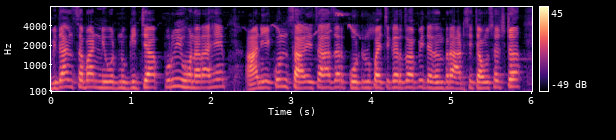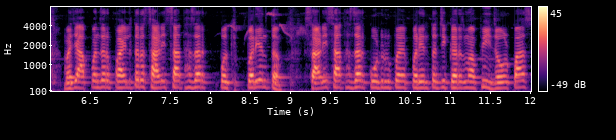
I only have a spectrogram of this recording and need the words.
विधानसभा निवडणुकी मुदतीच्या पूर्वी होणार आहे. आणि एकूण साडेसहा हजार कोटी रुपयाची कर्जमाफी त्यानंतर आठशे चौसष्ट. म्हणजे आपण जर पाहिलं तर साडेसात हजार प- पर्यंत साडेसात हजार कोटी रुपयापर्यंतची कर्जमाफी जवळपास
